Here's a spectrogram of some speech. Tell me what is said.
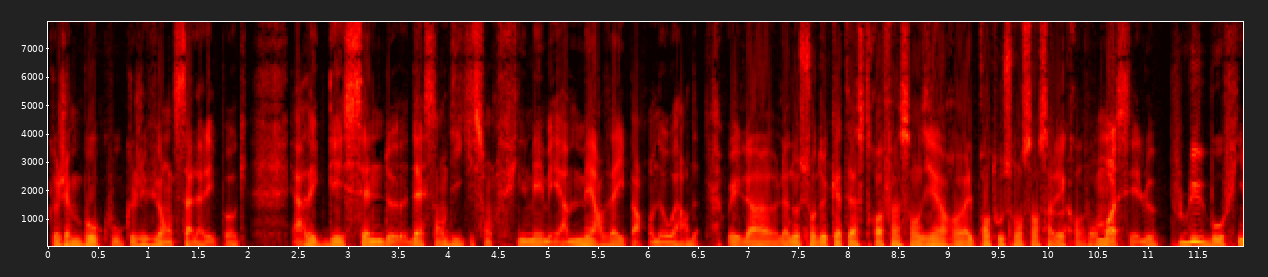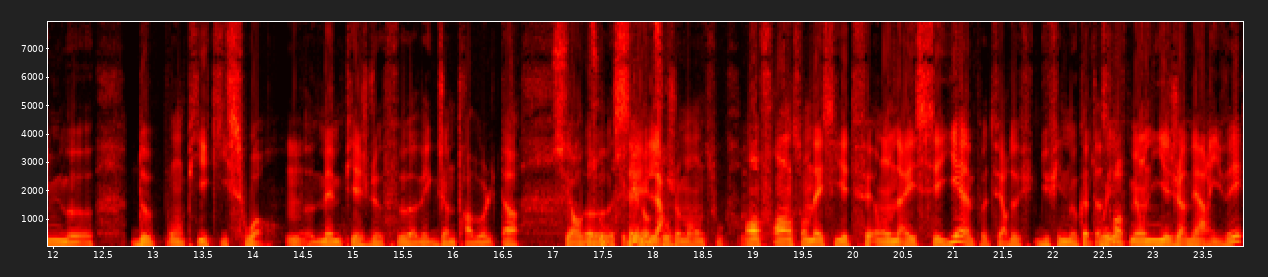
que j'aime beaucoup, que j'ai vu en salle à l'époque, avec des scènes d'incendie qui sont filmées mais à merveille par Ron Howard. Oui, là, la notion de catastrophe incendiaire, elle prend tout son sens à l'écran. Pour moi, c'est le plus beau film euh, de pompiers qui soit. Hmm. Euh, même Piège de feu avec John Travolta. C'est en dessous. Euh, c'est largement en dessous. Hmm. En France, on a essayé de faire, on a essayé un peu de faire du film catastrophe, mais on n'y est jamais arrivé.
